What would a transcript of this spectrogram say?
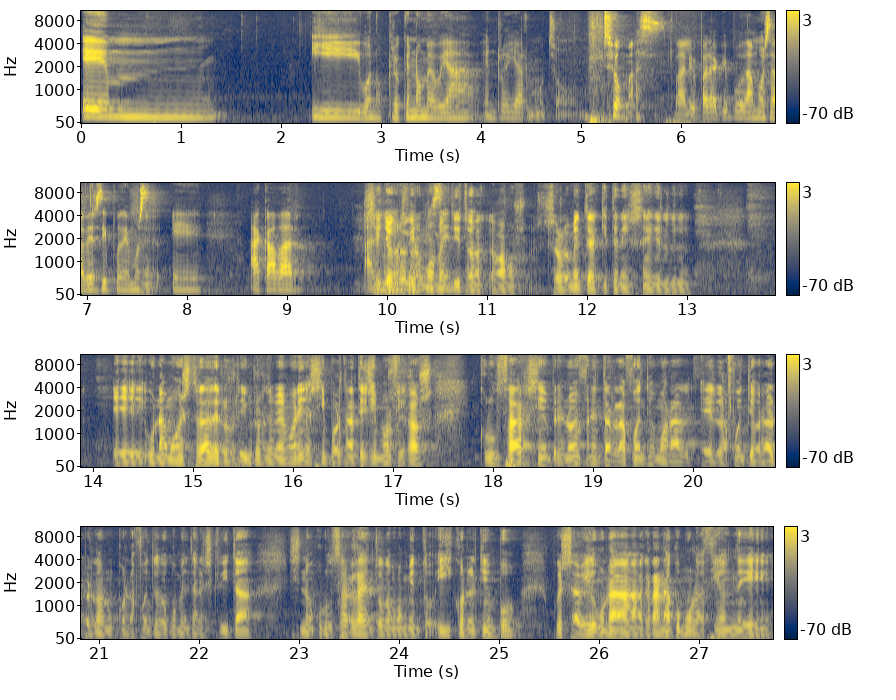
Em, y bueno, creo que no me voy a enrollar mucho, mucho más, ¿vale? Para que podamos a ver si podemos eh, acabar. Sí, yo creo que en un momentito vamos. Solamente aquí tenéis el, eh, una muestra de los libros de memorias importantísimos. Fijaos, cruzar siempre, no enfrentar la fuente moral, eh, la fuente oral, perdón, con la fuente documental escrita, sino cruzarla en todo momento. Y con el tiempo, pues ha habido una gran acumulación de,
